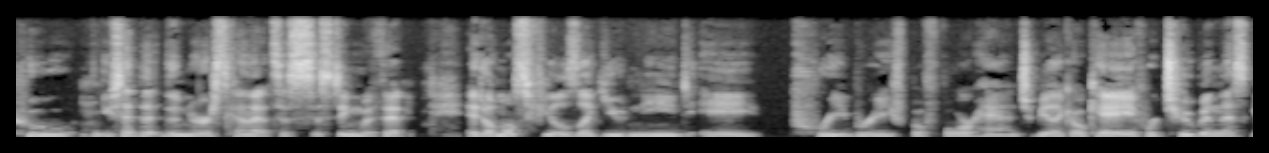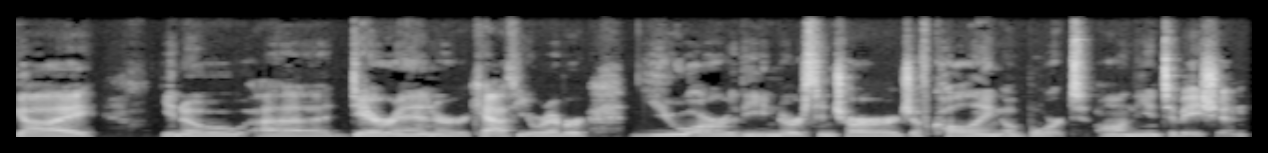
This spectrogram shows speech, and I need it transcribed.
who you said that the nurse kind of that's assisting with it, it almost feels like you need a pre-brief beforehand to be like, okay, if we're tubing this guy, you know, uh, Darren or Kathy or whatever, you are the nurse in charge of calling abort on the intubation.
